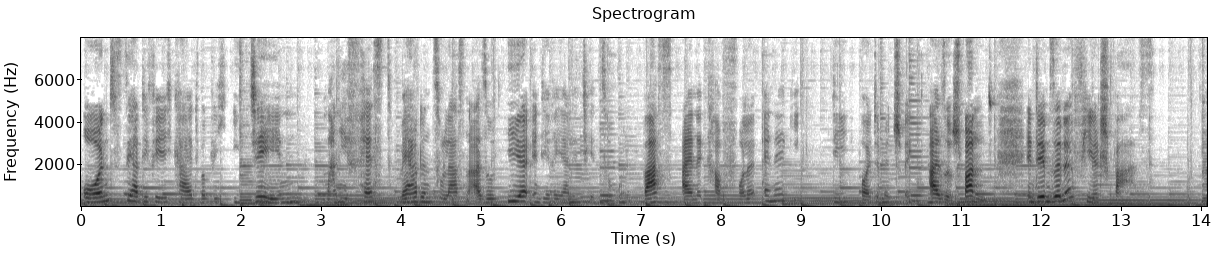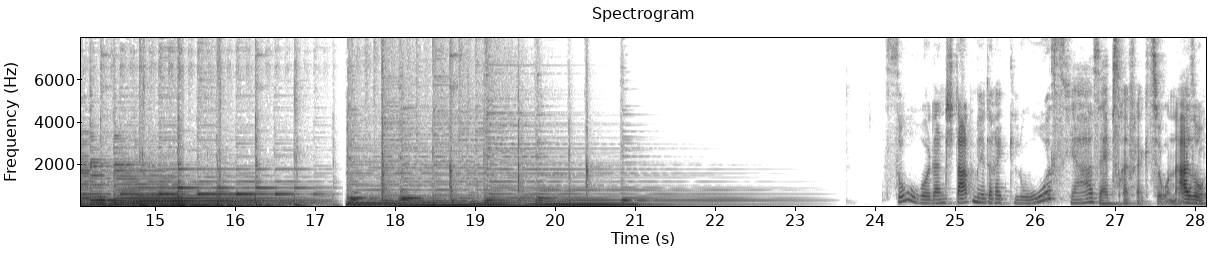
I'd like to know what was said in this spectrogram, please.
und sie hat die Fähigkeit, wirklich Ideen manifest werden zu lassen, also hier in die Realität zu holen. Was eine kraftvolle Energie, die heute mitschwingt. Also spannend. In dem Sinne, viel Spaß. So, dann starten wir direkt los. Ja, Selbstreflexion. Also,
